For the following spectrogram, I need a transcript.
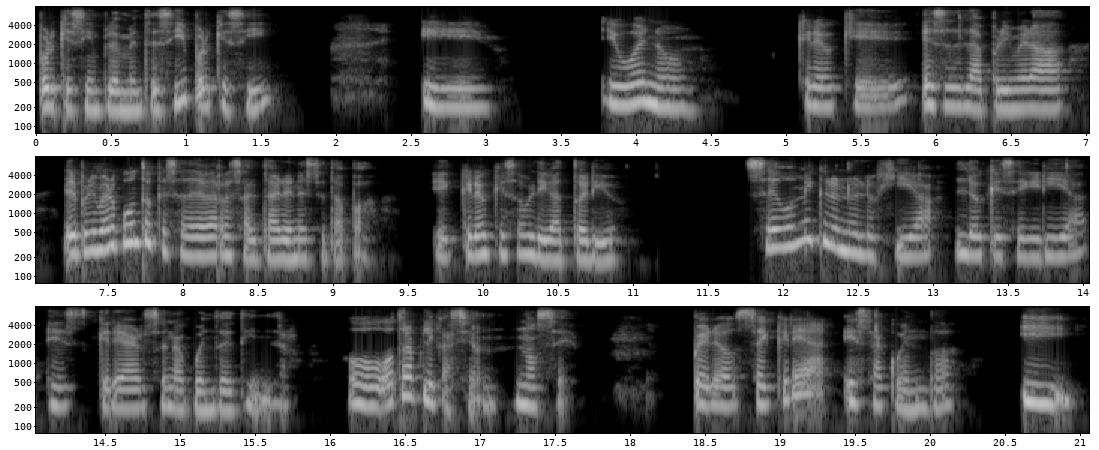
porque simplemente sí, porque sí. Y, y bueno, creo que ese es la primera, el primer punto que se debe resaltar en esta etapa. Eh, creo que es obligatorio. Según mi cronología, lo que seguiría es crearse una cuenta de Tinder o otra aplicación, no sé. Pero se crea esa cuenta y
